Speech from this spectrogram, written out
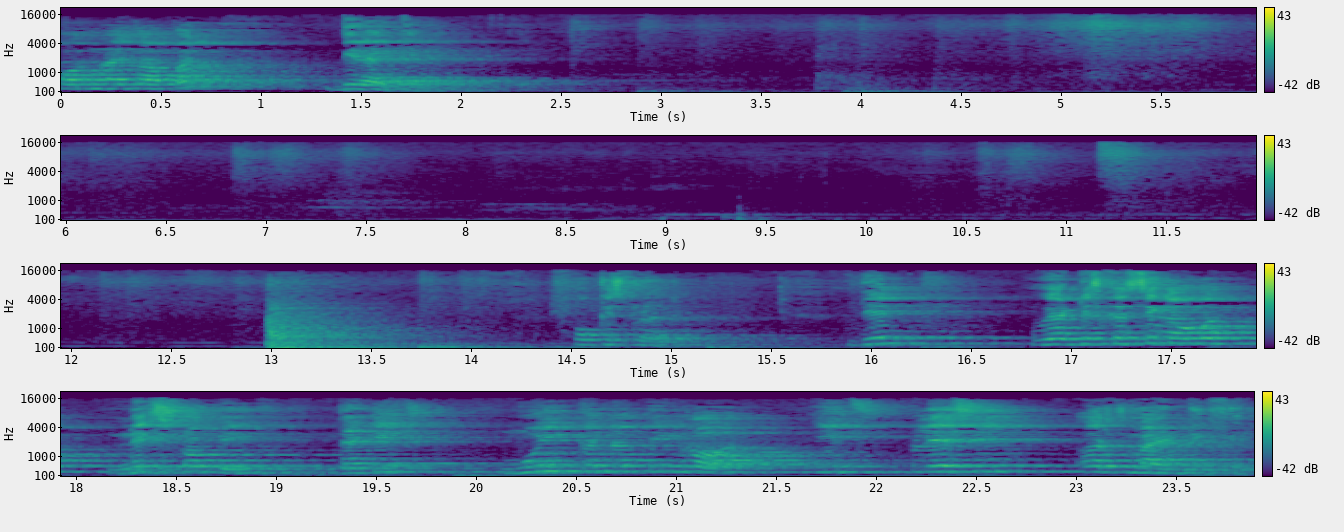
फॉर्मुला जो अपन डिराइव करें okay student then we are discussing our next topic that is moving conducting rod is place in earth minding film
